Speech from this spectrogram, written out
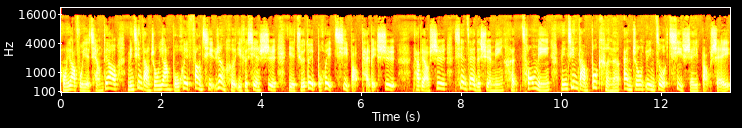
洪耀福也强调，民进党中央不会放弃任何一个县市，也绝对不会弃保台北市。他表示，现在的选民很聪明，民进党不可能暗中运作弃谁保谁。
